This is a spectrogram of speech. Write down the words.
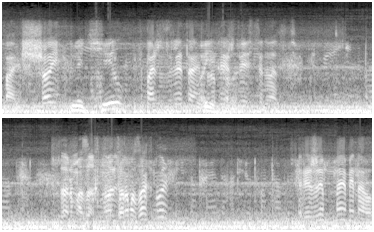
большой. Включил. Экипаж залетаем. Поехали. Рубеж 220. Тормозах 0. Тормозах 0. Режим номинал.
